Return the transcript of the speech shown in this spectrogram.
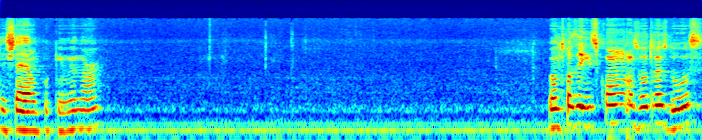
Deixar ela um pouquinho menor. Vamos fazer isso com as outras duas.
